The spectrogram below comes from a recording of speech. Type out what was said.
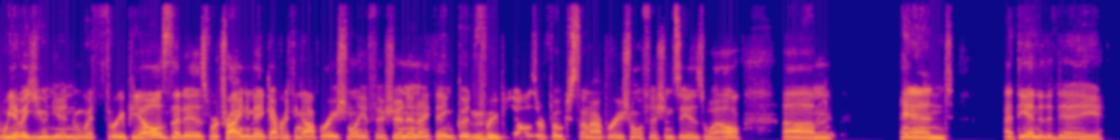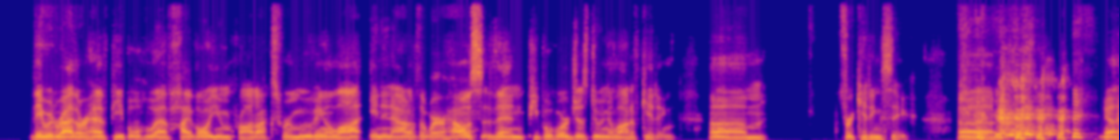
we have a union with 3PLs that is we're trying to make everything operationally efficient and I think good mm-hmm. 3PLs are focused on operational efficiency as well. Um, right. and at the end of the day, they would rather have people who have high volume products who are moving a lot in and out of the warehouse than people who are just doing a lot of kitting um, for kitting's sake. Uh, yeah.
